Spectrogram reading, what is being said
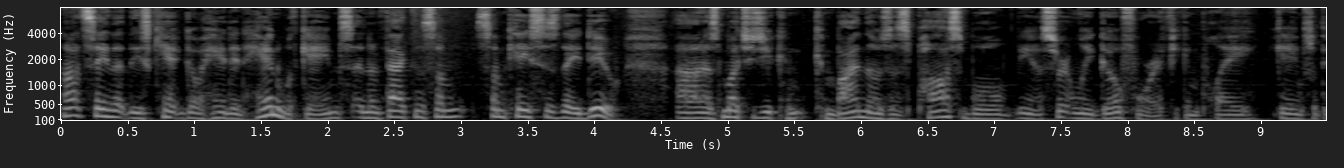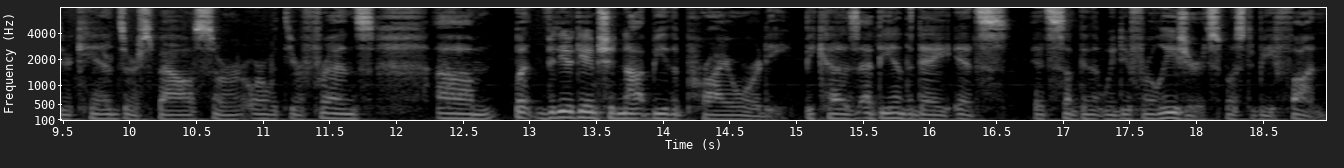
Not saying that these can't go hand in hand with games, and in fact, in some some cases they do. Uh, as much as you can combine those as possible, you know, certainly go for it if you can play games with your kids or spouse or, or with your friends. Um, but video games should not be the priority because at the end of the day, it's it's something that we do for leisure. It's supposed to be fun,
